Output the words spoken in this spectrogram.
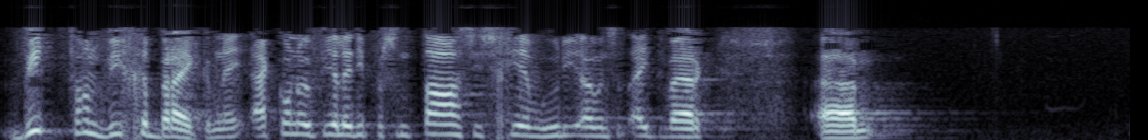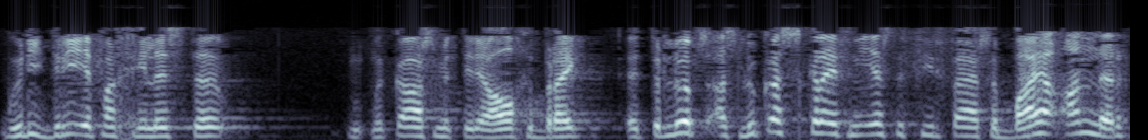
wie van wie gebruik. Ek kon nou vir julle die presentasies gee hoe die ouens dit uitwerk. Um, hoe die drie evangeliste mekaar se materiaal gebruik. Terloops as Lukas skryf in die eerste 4 verse, baie ander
